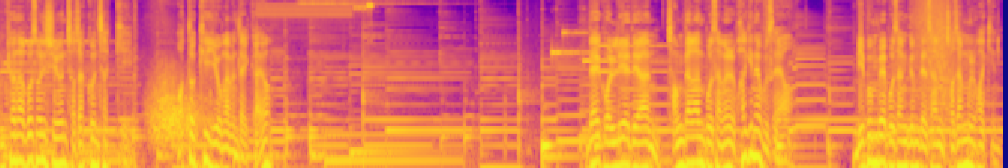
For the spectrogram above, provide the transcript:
간편하고 손쉬운 저작권 찾기 어떻게 이용하면 될까요? 내 권리에 대한 정당한 보상을 확인해 보세요. 미분배 보상금 대상 저작물 확인.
